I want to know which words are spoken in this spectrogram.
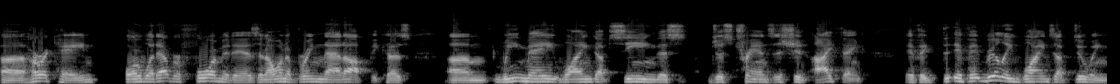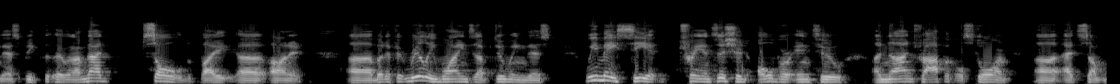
uh, hurricane or whatever form it is, and I want to bring that up because um, we may wind up seeing this just transition. I think if it if it really winds up doing this, because I'm not sold by uh, on it, uh, but if it really winds up doing this, we may see it transition over into a non-tropical storm uh, at some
